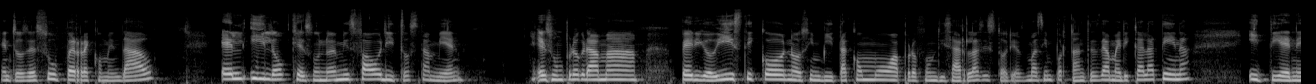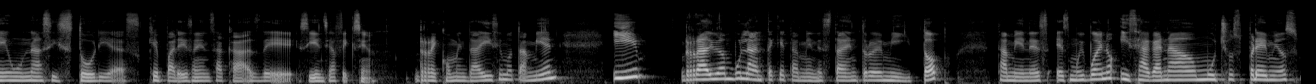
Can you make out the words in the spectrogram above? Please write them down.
Entonces, súper recomendado. El Hilo, que es uno de mis favoritos también, es un programa periodístico, nos invita como a profundizar las historias más importantes de América Latina y tiene unas historias que parecen sacadas de ciencia ficción. Recomendadísimo también. Y Radio Ambulante, que también está dentro de mi top, también es, es muy bueno y se ha ganado muchos premios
